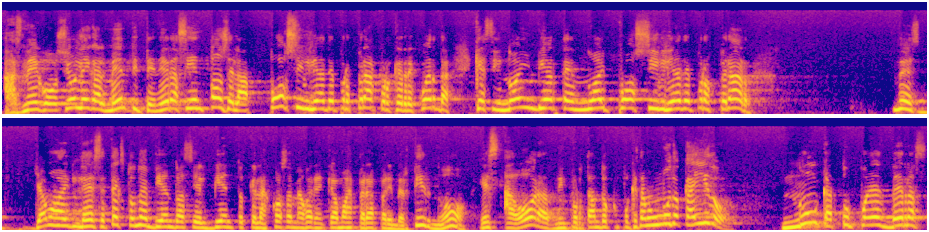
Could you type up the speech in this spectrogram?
Haz negocio legalmente y tener así entonces la posibilidad de prosperar, porque recuerda que si no inviertes no hay posibilidad de prosperar. No es, ya vamos a leer ese texto, no es viendo hacia el viento que las cosas mejoren, que vamos a esperar para invertir, no, es ahora, no importando, porque estamos en un mundo caído. Nunca tú puedes ver las,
